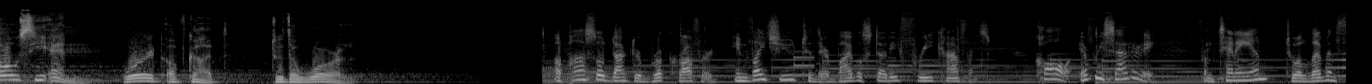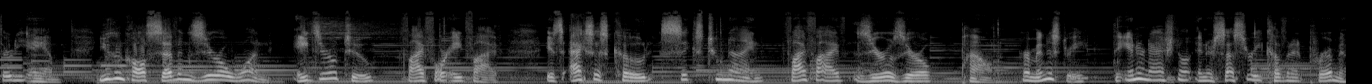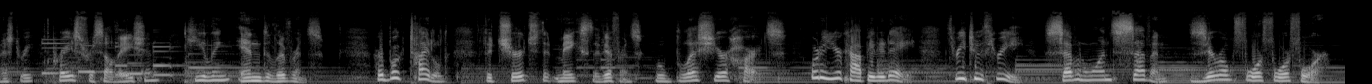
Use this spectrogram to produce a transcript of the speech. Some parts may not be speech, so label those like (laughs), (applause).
VOCN, Word of God to the world. Apostle Dr. Brook Crawford invites you to their Bible study free conference. Call every Saturday from 10 a.m. to 11:30 a.m. You can call 701-802-5485. It's access code 629-5500 pound. Her ministry, the International Intercessory Covenant Prayer Ministry, prays for salvation, healing, and deliverance. Her book titled The Church That Makes the Difference will bless your hearts. Order your copy today, 323 717 0444.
